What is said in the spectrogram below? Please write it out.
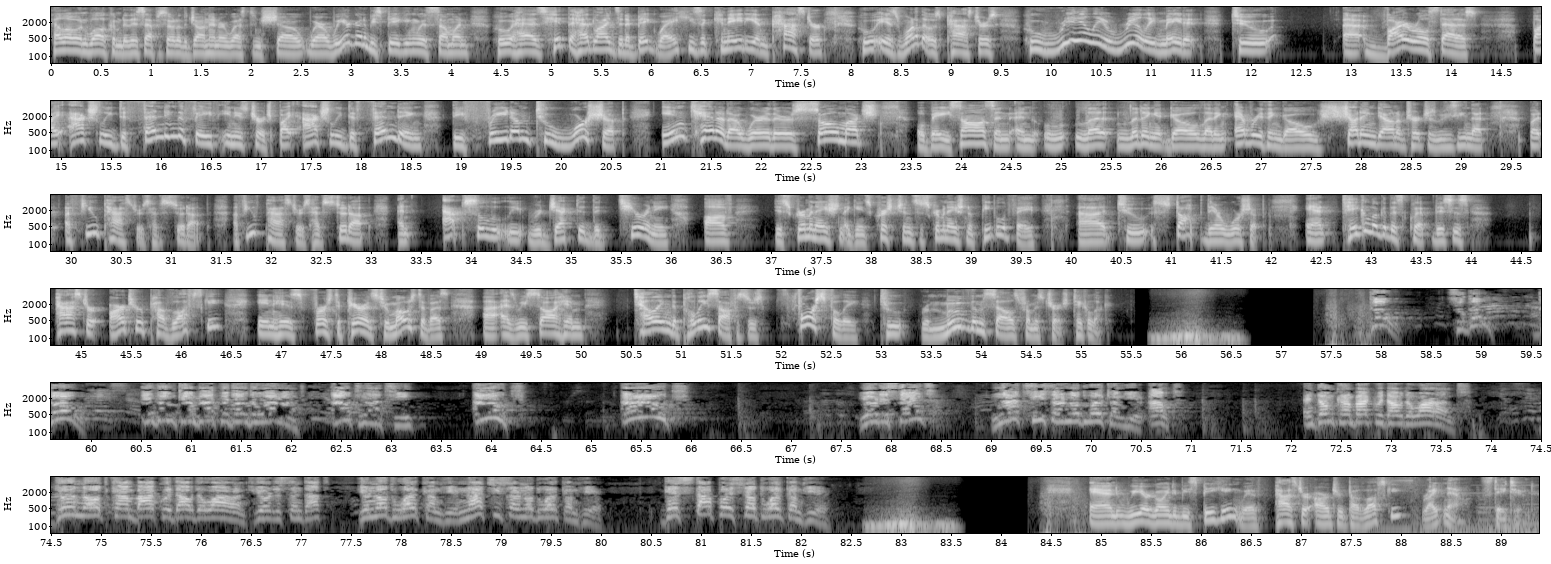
Hello and welcome to this episode of the John Henry Westen Show, where we are going to be speaking with someone who has hit the headlines in a big way. He's a Canadian pastor who is one of those pastors who really, really made it to uh, viral status by actually defending the faith in his church, by actually defending the freedom to worship in Canada, where there's so much obeisance and, and let, letting it go, letting everything go, shutting down of churches. We've seen that. But a few pastors have stood up. A few pastors have stood up and absolutely rejected the tyranny of discrimination against Christians, discrimination of people of faith, uh, to stop their worship. And take a look at this clip. This is Pastor Artur Pawlowski in his first appearance to most of us, uh, as we saw him telling the police officers forcefully to remove themselves from his church. Take a look. Go! So go! Go! And don't come back without a warrant. Out, Nazi! Out! Out! You understand? Nazis are not welcome here. Out! And don't come back without a warrant. Do not come back without a warrant. You understand that? You're not welcome here. Nazis are not welcome here. Gestapo is not welcome here. And we are going to be speaking with Pastor Artur Pawlowski right now. Stay tuned.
